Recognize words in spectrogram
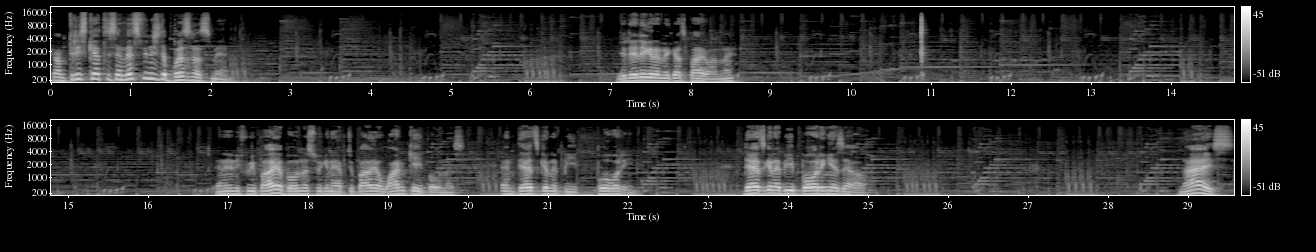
Come, three scatters and let's finish the business, man. You're really gonna make us buy one, right? And then if we buy a bonus, we're gonna have to buy a 1k bonus. And that's gonna be boring. That's gonna be boring as hell. Nice.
